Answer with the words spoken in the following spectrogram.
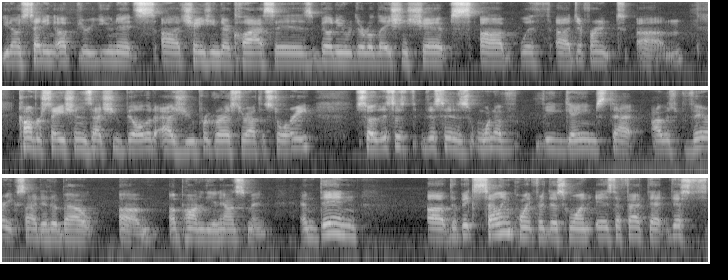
you know, setting up your units, uh, changing their classes, building their relationships uh, with uh, different um, conversations that you build as you progress throughout the story. So this is this is one of the games that I was very excited about um, upon the announcement, and then uh, the big selling point for this one is the fact that this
